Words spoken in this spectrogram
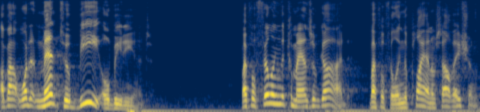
about what it meant to be obedient by fulfilling the commands of God, by fulfilling the plan of salvation.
